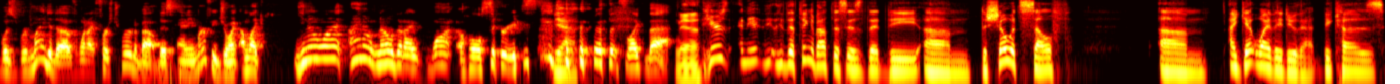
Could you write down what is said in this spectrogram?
was reminded of when I first heard about this Annie Murphy joint. I'm like, you know what? I don't know that I want a whole series Yeah. that's like that. Yeah. here's and here, the thing about this is that the um the show itself um i get why they do that because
